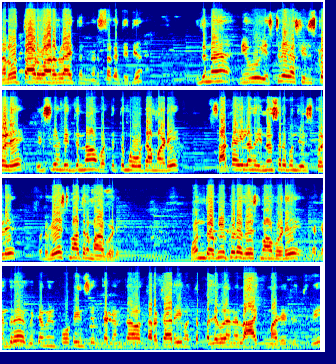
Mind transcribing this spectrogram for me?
ನಲವತ್ತಾರು ವಾರಗಳಾಯ್ತು ನಡೆಸ್ತಕತ್ತಿದ್ವಿ ಇದನ್ನ ನೀವು ಎಷ್ಟು ಬೇಗ ಅಷ್ಟು ಇಡ್ಸ್ಕೊಳ್ಳಿ. ಇಡ್ಸ್ಕೊಂಡಿದ್ದನ್ನ ಹೊಟ್ಟೆ ತುಂಬ ಊಟ ಮಾಡಿ ಸಾಕಾಗಿಲ್ಲ ಅಂದ್ರೆ ಇನ್ನೊಂದ್ಸಲ ಬಂದು ಇಡ್ಸ್ಕೊಳ್ಳಿ. ಬಟ್ ವೇಸ್ಟ್ ಮಾತ್ರ ಮಾಡಬೇಡಿ. ಒಂದು ಅಗಲು ಕೂಡ ವೇಸ್ಟ್ ಮಾಡಬೇಡಿ. ಯಾಕಂದ್ರೆ ವಿಟಮಿನ್ ಪ್ರೋಟೀನ್ಸ್ ಇರ್ತಕ್ಕಂಥ ತರಕಾರಿ ಮತ್ತೆ ಪಲ್ಯಗಳನ್ನೆಲ್ಲ ಹಾಕಿ ಮಾಡಿಟ್ಟಿರ್ತೀವಿ.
